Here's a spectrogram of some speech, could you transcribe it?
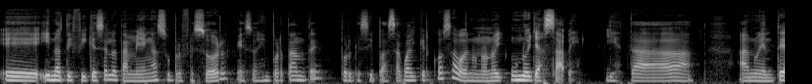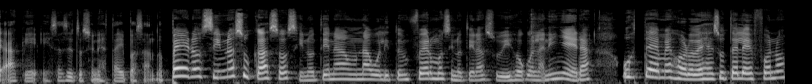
Eh, y notifíqueselo también a su profesor, eso es importante, porque si pasa cualquier cosa, bueno, uno, uno ya sabe y está anuente a que esa situación está ahí pasando. Pero si no es su caso, si no tiene a un abuelito enfermo, si no tiene a su hijo con la niñera, usted mejor deje su teléfono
